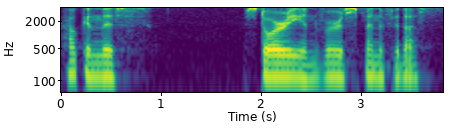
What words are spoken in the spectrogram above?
how can this story and verse benefit us?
